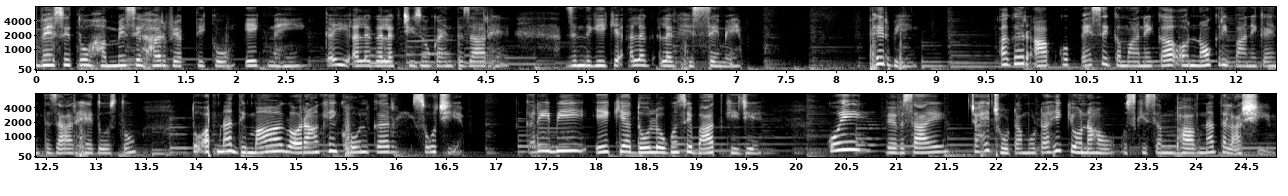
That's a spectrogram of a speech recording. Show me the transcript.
वैसे तो हम में से हर व्यक्ति को एक नहीं, कई अलग अलग चीज़ों का इंतज़ार है, ज़िंदगी के अलग अलग हिस्से में। फिर भी, अगर आपको पैसे कमाने का और नौकरी पाने का इंतज़ार है दोस्तों तो अपना दिमाग और आँखें खोल कर सोचिए। करीबी एक या दो लोगों से बात कीजिए कोई व्यवसाय, चाहे छोटा मोटा ही क्यों ना हो, उसकी संभावना तलाशिए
